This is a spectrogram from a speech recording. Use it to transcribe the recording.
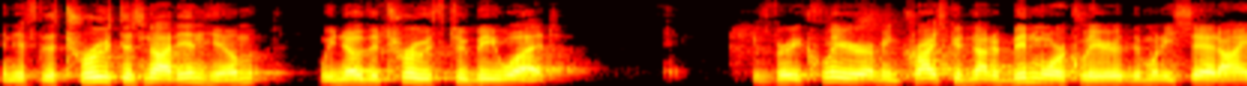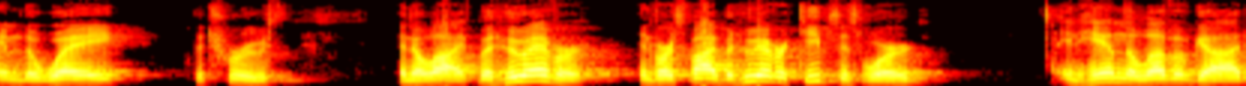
And if the truth is not in him, we know the truth to be what? It's very clear. I mean, Christ could not have been more clear than when he said, I am the way, the truth, and the life. But whoever, in verse 5, but whoever keeps his word, in him the love of God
